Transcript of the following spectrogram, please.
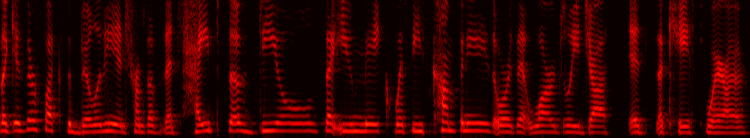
like is there flexibility in terms of the types of deals that you make with these companies or is it largely just it's a case where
